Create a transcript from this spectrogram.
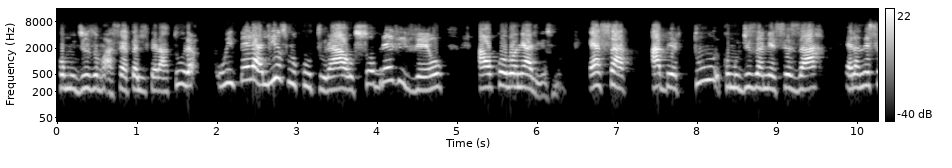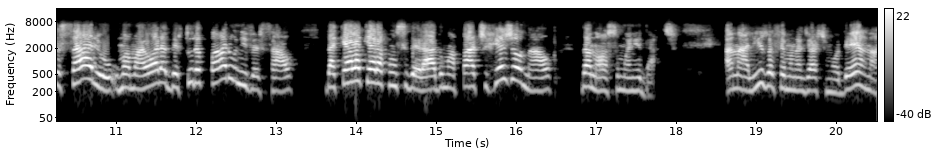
como diz uma certa literatura, o imperialismo cultural sobreviveu ao colonialismo. Essa abertura, como diz a César, era necessário uma maior abertura para o universal, daquela que era considerada uma parte regional da nossa humanidade analisa a Semana de Arte Moderna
